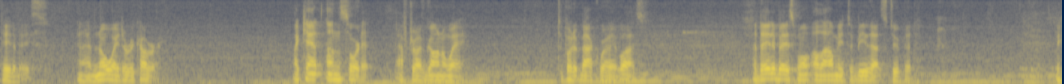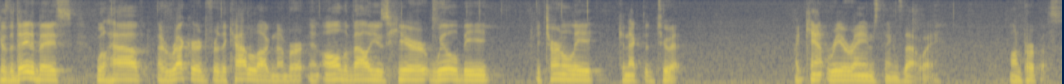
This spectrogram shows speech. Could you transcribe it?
database and I have no way to recover. I can't unsort it after I've gone away to put it back where it was. A database won't allow me to be that stupid. Because the database will have a record for the catalog number and all the values here will be eternally connected to it. I can't rearrange things that way on purpose.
